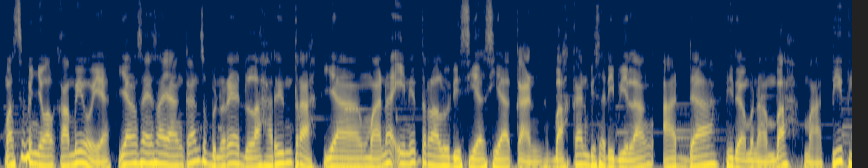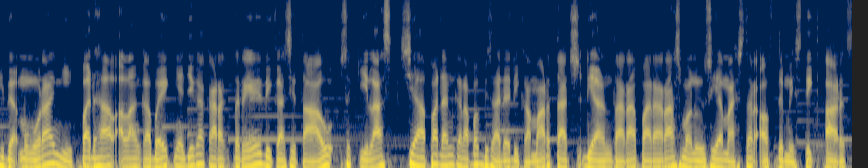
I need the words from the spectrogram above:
Masih menyoal cameo ya. Yang saya sayangkan sebenarnya adalah Harintra yang mana ini terlalu disia-siakan. Bahkan bisa dibilang ada tidak menambah, mati tidak mengurangi. Padahal alangkah baiknya jika karakter ini dikasih tahu sekilas siapa dan kenapa bisa ada di kamar touch di antara para ras manusia Master of the Mystic Arts.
